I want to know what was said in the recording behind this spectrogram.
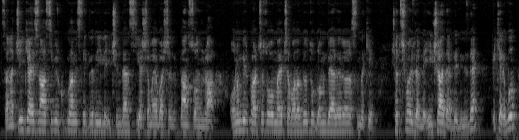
sanatçı hikayesini asi bir kuklanın istekleriyle içinden yaşamaya başladıktan sonra onun bir parçası olmaya çabaladığı toplumun değerleri arasındaki çatışma üzerinde inşa eder dediğinizde bir kere bu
